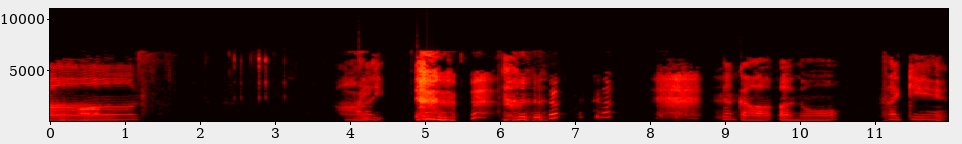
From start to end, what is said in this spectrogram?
ます。はい。なんか、あの、最近、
